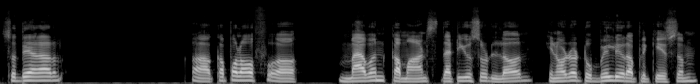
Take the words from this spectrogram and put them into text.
So there are a couple of uh, Maven commands that you should learn in order to build your application,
